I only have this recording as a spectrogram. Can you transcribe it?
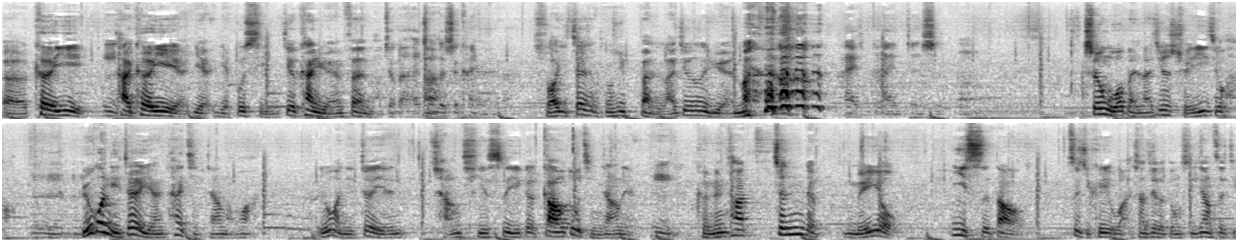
呃刻意嗯，太刻意也也也不行，就看缘分嘛。这个还真的是看缘分，所以这种东西本来就是缘嘛，还还真是，嗯。生活本来就是随意就好。嗯嗯。如果你这个人太紧张的话，如果你这个人长期是一个高度紧张的人，嗯。可能他真的没有意识到自己可以晚上这个东西，让自己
